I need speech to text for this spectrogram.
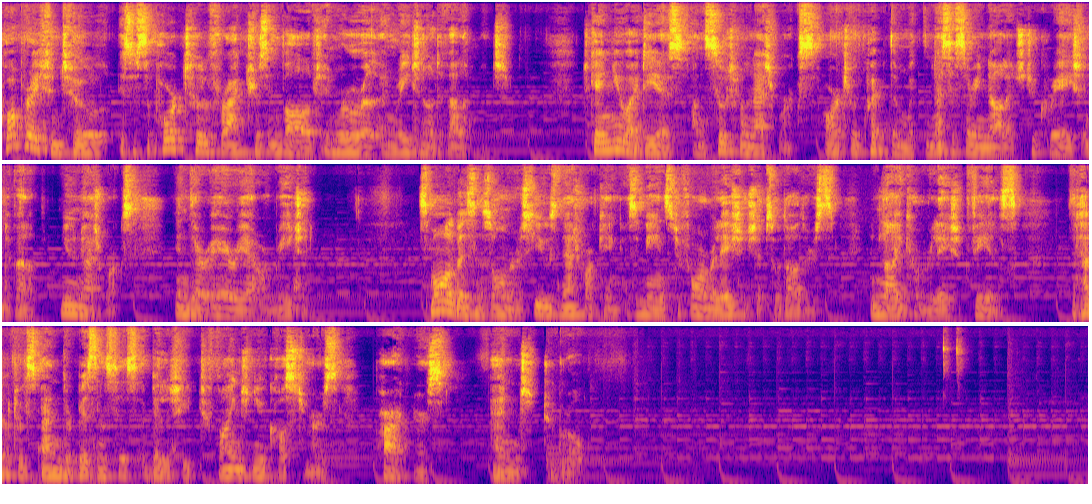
Cooperation Tool is a support tool for actors involved in rural and regional development to gain new ideas on suitable networks or to equip them with the necessary knowledge to create and develop new networks in their area or region. Small business owners use networking as a means to form relationships with others in like or related fields that help to expand their business's ability to find new customers, partners, and to grow.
